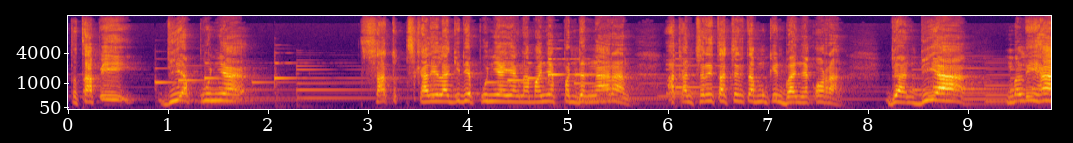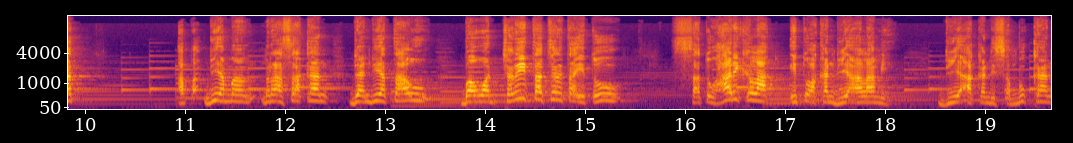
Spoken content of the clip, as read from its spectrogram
Tetapi dia punya satu sekali lagi dia punya yang namanya pendengaran akan cerita-cerita mungkin banyak orang dan dia melihat apa dia merasakan dan dia tahu bahwa cerita-cerita itu satu hari kelak itu akan dia alami. Dia akan disembuhkan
